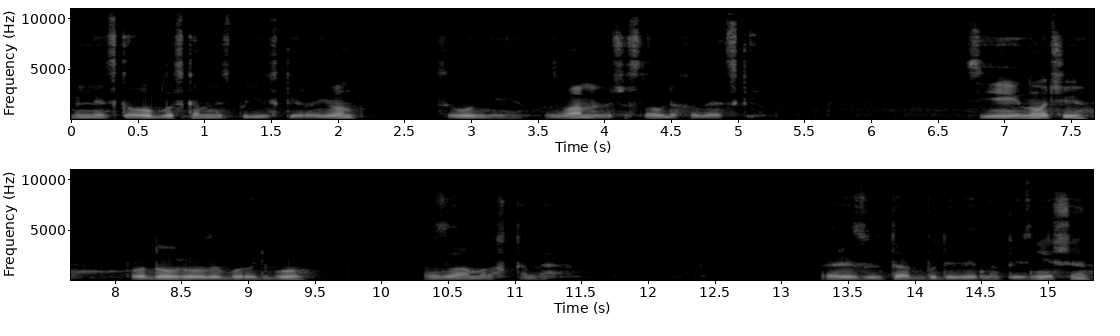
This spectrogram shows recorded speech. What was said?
Хмельницька область, Кам'янець-Подільський район, село Нігін. З вами В'ячеслав Ляховецький. Цієї ночі продовжували боротьбу з заморозками. Результат буде видно пізніше.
